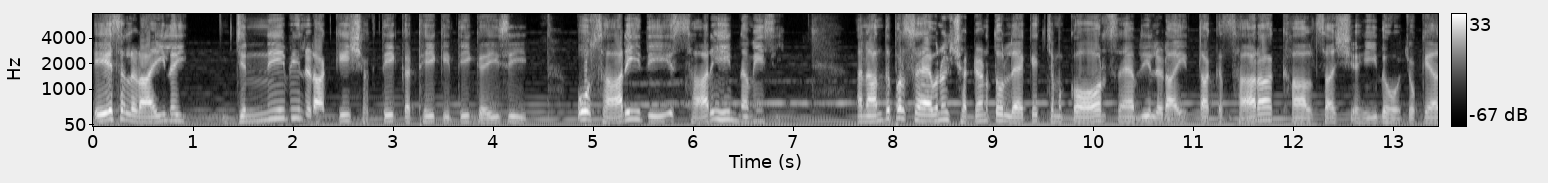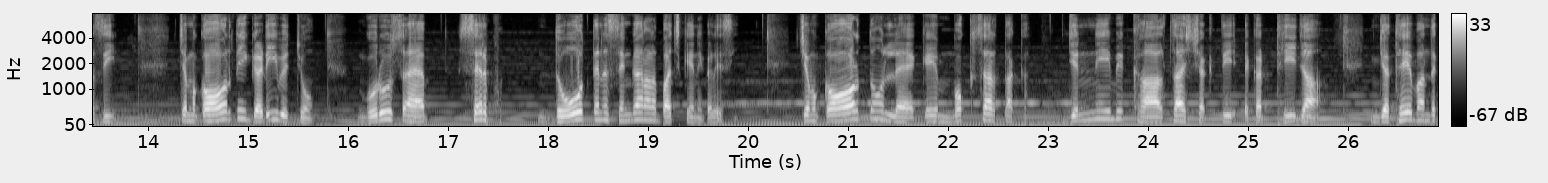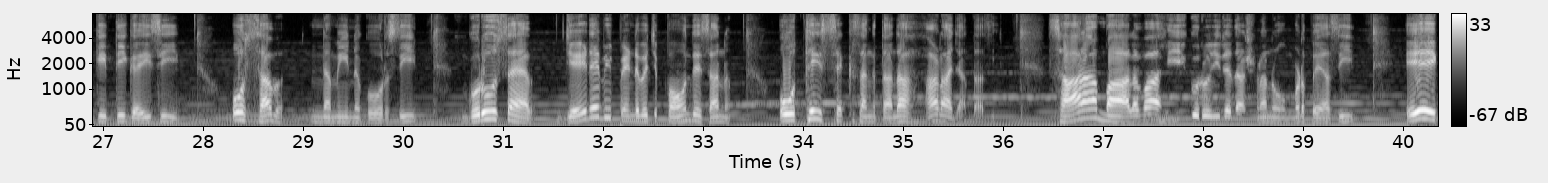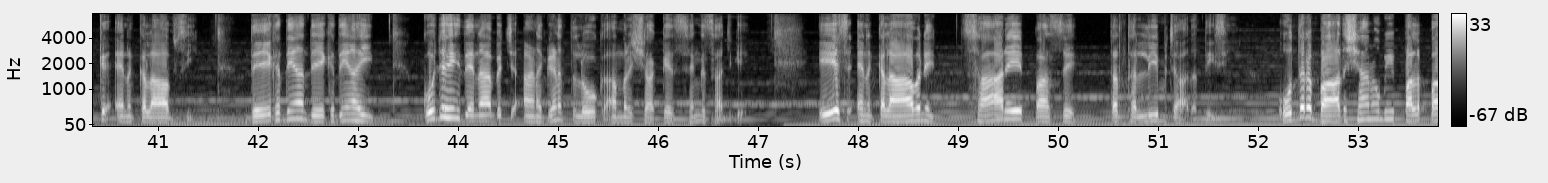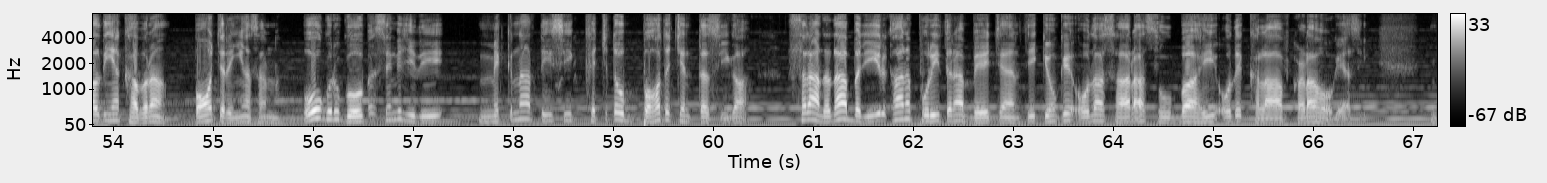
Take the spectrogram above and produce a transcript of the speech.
ਇਸ ਲੜਾਈ ਲਈ ਜਿੰਨੀ ਵੀ ਲੜਾਕੀ ਸ਼ਕਤੀ ਇਕੱਠੀ ਕੀਤੀ ਗਈ ਸੀ, ਉਹ ਸਾਰੀ ਦੀ ਸਾਰੀ ਹੀ ਨਵੀਂ ਸੀ। ਆਨੰਦਪੁਰ ਸਾਹਿਬ ਨੂੰ ਛੱਡਣ ਤੋਂ ਲੈ ਕੇ ਚਮਕੌਰ ਸਾਹਿਬ ਦੀ ਲੜਾਈ ਤੱਕ ਸਾਰਾ ਖਾਲਸਾ ਸ਼ਹੀਦ ਹੋ ਚੁੱਕਿਆ ਸੀ। ਚਮਕੌਰ ਦੀ ਗੜੀ ਵਿੱਚੋਂ ਗੁਰੂ ਸਾਹਿਬ ਸਿਰਫ 2-3 ਸਿੰਘਾਂ ਨਾਲ ਬਚ ਕੇ ਨਿਕਲੇ ਸੀ। ਚਮਕੌਰ ਤੋਂ ਲੈ ਕੇ ਮੁਕਤਸਰ ਤੱਕ ਜਿੰਨੀ ਵੀ ਖਾਲਸਾ ਸ਼ਕਤੀ ਇਕੱਠੀ ਜਾਂ ਜਥੇਬੰਦ ਕੀਤੀ ਗਈ ਸੀ, ਉਹ ਸਭ ਨਵੀਂ ਨਕੋਰ ਸੀ। ਗੁਰੂ ਸਾਹਿਬ ਜਿਹੜੇ ਵੀ ਪਿੰਡ ਵਿੱਚ ਪਹੁੰਚਦੇ ਸਨ, ਉੱਥੇ ਹੀ ਸਿੱਖ ਸੰਗਤਾਂ ਦਾ ਹੜ ਆ ਜਾਂਦਾ ਸੀ। ਸਾਰਾ ਮਾਲਵਾ ਹੀ ਗੁਰੂ ਜੀ ਦੇ ਦਰਸ਼ਨਾਂ ਨੂੰ ਉਮੜ ਪਿਆ ਸੀ। ਇਹ ਇੱਕ ਇਨਕਲਾਬ ਸੀ। ਦੇਖਦਿਆਂ ਦੇਖਦਿਆਂ ਹੀ ਕੁਝ ਹੀ ਦਿਨਾਂ ਵਿੱਚ ਅਣਗਿਣਤ ਲੋਕ ਅੰਮ੍ਰਿਤ ਛਕ ਸਿੰਘ ਸੱਜ ਗਏ। ਇਸ ਇਨਕਲਾਬ ਨੇ ਸਾਰੇ ਪਾਸੇ ਤਰਥੱਲੀ ਮਚਾ ਦਿੱਤੀ ਸੀ। ਉਧਰ ਬਾਦਸ਼ਾਹ ਨੂੰ ਵੀ ਪਲ-ਪਲ ਦੀਆਂ ਖਬਰਾਂ ਪਹੁੰਚ ਰਹੀਆਂ ਸਨ। ਉਹ ਗੁਰੂ ਗੋਬਿੰਦ ਸਿੰਘ ਜੀ ਦੀ ਮਿਕਨਾਤੀਸੀ ਖਿੱਚ ਤੋਂ ਬਹੁਤ ਚਿੰਤਤ ਸੀਗਾ। ਸਰਹੰਦ ਦਾ ਵਜ਼ੀਰ ਖਾਨ ਪੂਰੀ ਤਰ੍ਹਾਂ ਬੇਚੈਨ ਸੀ ਕਿਉਂਕਿ ਉਹਦਾ ਸਾਰਾ ਸੂਬਾ ਹੀ ਉਹਦੇ ਖਿਲਾਫ ਖੜਾ ਹੋ ਗਿਆ ਸੀ।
